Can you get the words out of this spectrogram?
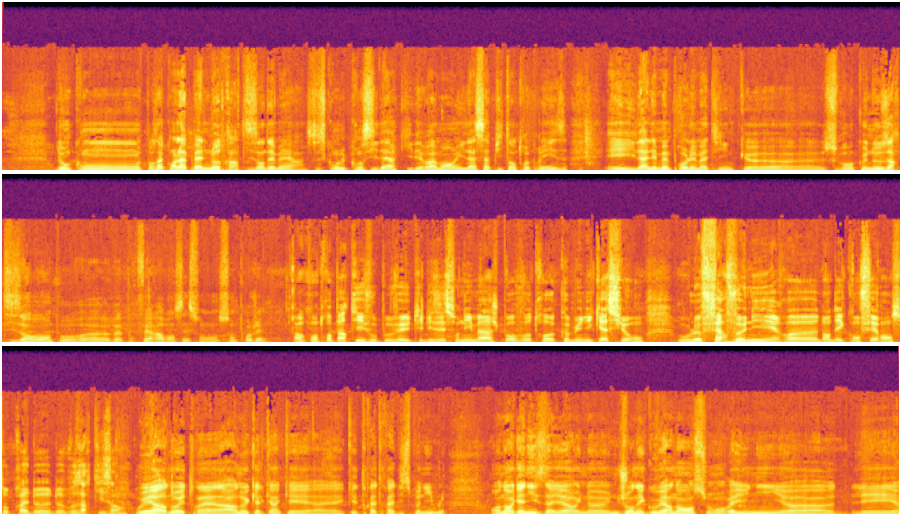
Donc c'est pour ça qu'on l'appelle notre artisan des mers. C'est ce qu'on le considère qu'il est vraiment, il a sa petite entreprise et il a les mêmes problématiques que, euh, souvent que nos artisans pour, euh, bah, pour faire avancer son, projet. En contrepartie, vous pouvez utiliser son image pour votre communication ou le faire venir euh, dans des conférences auprès de, vos artisans? Oui, Arnaud est, Arnaud est quelqu'un qui est, qui est très très disponible. On organise d'ailleurs une, journée gouvernance où on réunit euh, les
